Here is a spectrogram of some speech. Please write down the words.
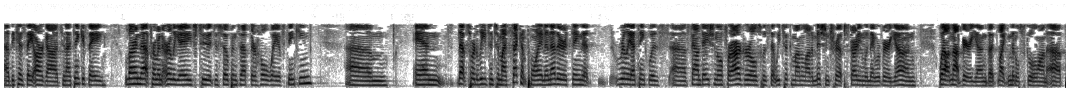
uh, because they are God's. And I think if they learn that from an early age, too, it just opens up their whole way of thinking. Um, and that sort of leads into my second point. Another thing that really I think was uh, foundational for our girls was that we took them on a lot of mission trips starting when they were very young. Well, not very young, but like middle school on up.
